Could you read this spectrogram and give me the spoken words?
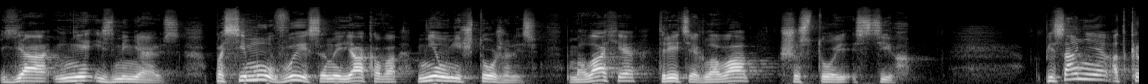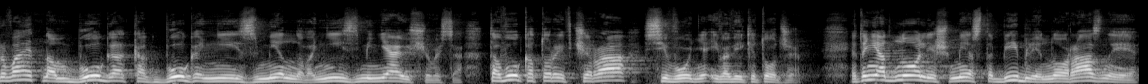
я не изменяюсь. Посему вы, сыны Якова, не уничтожились. Малахия, 3 глава, 6 стих. Писание открывает нам Бога как Бога неизменного, неизменяющегося, того, который вчера, сегодня и вовеки тот же. Это не одно лишь место Библии, но разные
